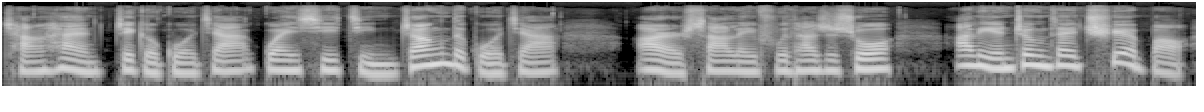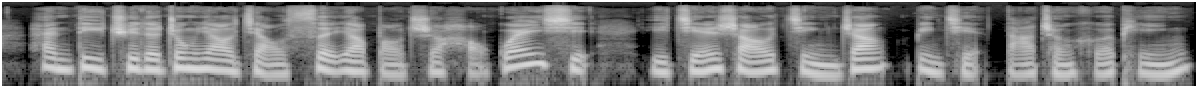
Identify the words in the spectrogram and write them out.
常和这个国家关系紧张的国家。阿尔沙雷夫他是说，阿联正在确保和地区的重要角色要保持好关系，以减少紧张，并且达成和平。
